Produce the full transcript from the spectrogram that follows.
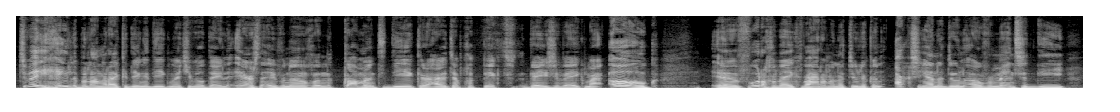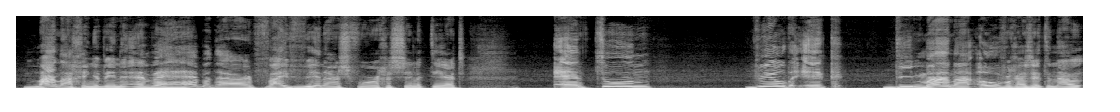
twee hele belangrijke dingen die ik met je wil delen. Eerst even nog een comment die ik eruit heb gepikt deze week. Maar ook uh, vorige week waren we natuurlijk een actie aan het doen over mensen die mana gingen winnen. En we hebben daar vijf winnaars voor geselecteerd. En toen wilde ik die mana over gaan zetten. Nou,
